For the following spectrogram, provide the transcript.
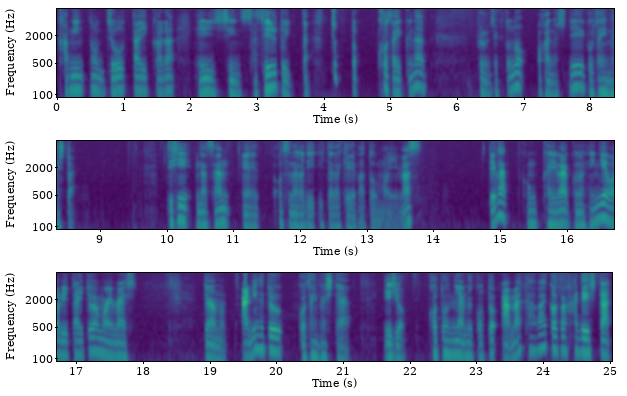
髪の状態から変身させるといったちょっと小細工なプロジェクトのお話でございました。是非皆さん、えー、おつながりいただければと思います。では今回はこの辺で終わりたいと思います。どうもありがとうございました。以上、ことにやむこと天川琴葉でした。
